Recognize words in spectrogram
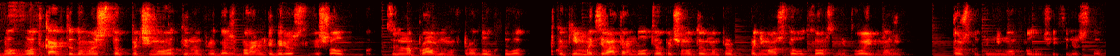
вот, вот как ты думаешь, что почему вот ты, например, даже банально, ты говоришь, что ты шел целенаправленно в продукт, вот каким мотиватором был твой, почему ты, например, понимал, что аутсорс не твой, может, то, что ты не мог получить или что-то.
